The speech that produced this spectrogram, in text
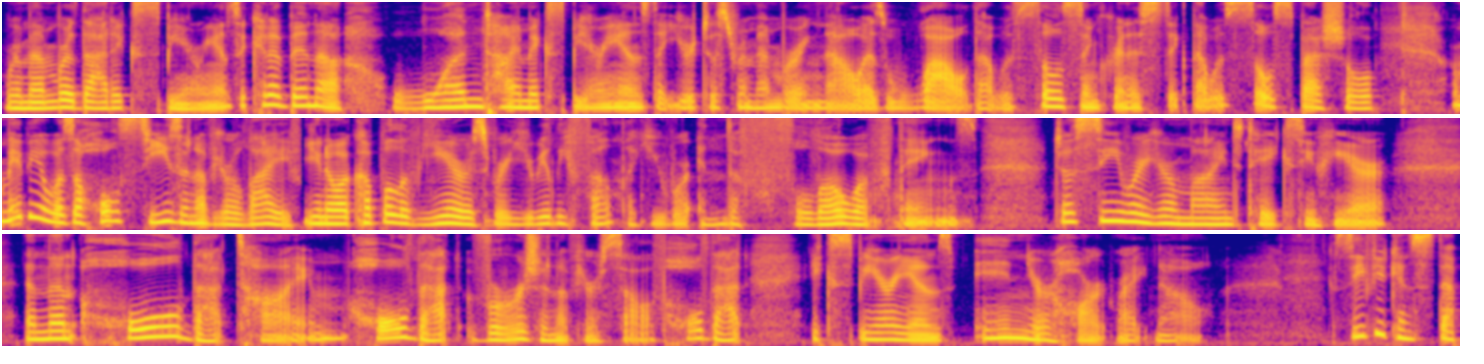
Remember that experience. It could have been a one time experience that you're just remembering now as wow, that was so synchronistic, that was so special. Or maybe it was a whole season of your life, you know, a couple of years where you really felt like you were in the flow of things. Just see where your mind takes you here. And then hold that time, hold that version of yourself, hold that experience in your heart right now. See if you can step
